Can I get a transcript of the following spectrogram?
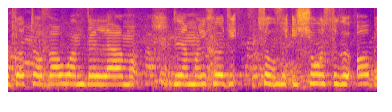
ugotowałam dla, mo- dla moich rodziców i sióstr oby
